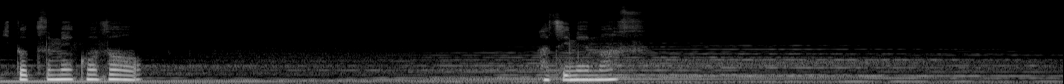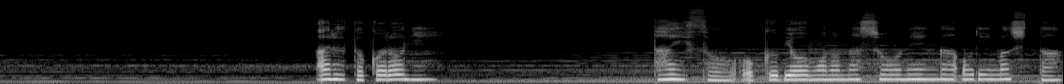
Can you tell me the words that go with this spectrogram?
一つ目小僧。始めます。あるところに、大層臆病者な少年がおりました。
